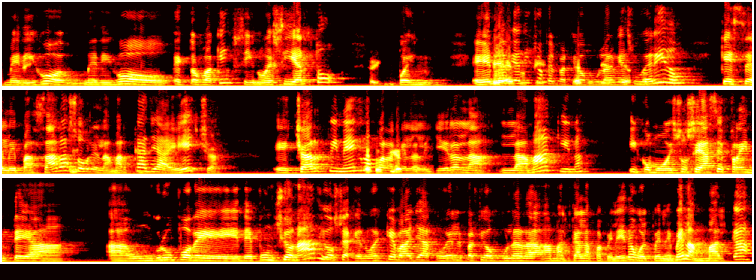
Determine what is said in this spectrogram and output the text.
me dijo, me dijo Héctor Joaquín, si no es cierto, pues él me había dicho que el Partido Popular había sugerido que se le pasara sobre la marca ya hecha, echar pinegro para que la leyera la, la máquina y como eso se hace frente a a un grupo de, funcionarios, o sea que no es que vaya a coger el Partido Popular a, marcar las papeletas o el PNP, las marca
